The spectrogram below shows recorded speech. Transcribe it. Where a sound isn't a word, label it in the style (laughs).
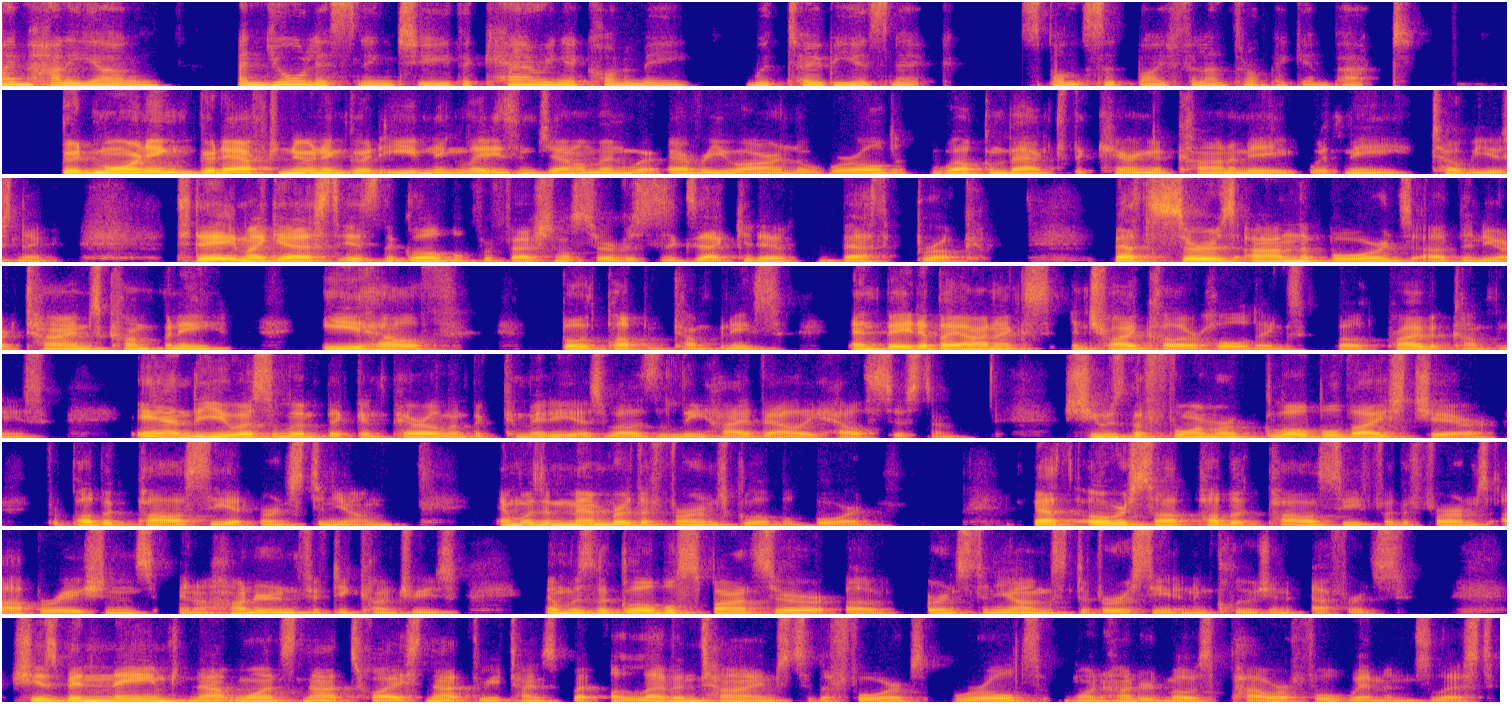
I'm Hannah Young, and you're listening to The Caring Economy with Toby Usnik, sponsored by Philanthropic Impact. Good morning, good afternoon, and good evening. Ladies and gentlemen, wherever you are in the world, welcome back to The Caring Economy with me, Toby Usnik. Today, my guest is the Global Professional Services Executive, Beth Brooke. Beth serves on the boards of the New York Times Company, eHealth, both public companies, and Beta Bionics and Tricolor Holdings, both private companies, and the US Olympic and Paralympic Committee, as well as the Lehigh Valley Health System. She was the former global vice chair for public policy at Ernst & Young and was a member of the firm's global board. Beth oversaw public policy for the firm's operations in 150 countries and was the global sponsor of Ernst & Young's diversity and inclusion efforts. She has been named not once, not twice, not three times, but 11 times to the Forbes World's 100 Most Powerful Women's list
